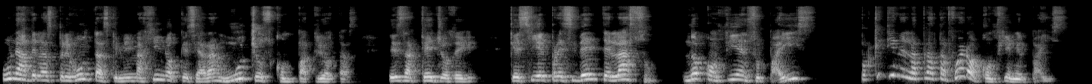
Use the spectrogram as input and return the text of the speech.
Una de las preguntas que me imagino que se harán muchos compatriotas es aquello de que si el presidente Lazo no confía en su país, ¿por qué tiene la plata afuera o confía en el país?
